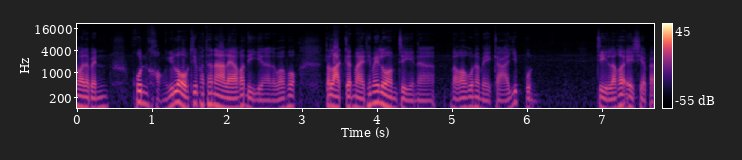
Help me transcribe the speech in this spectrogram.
ไม่ว่าจะเป็นหุ้นของยุโรปที่พัฒนาแล้วก็ดีนะหรือว่าพวกตลาดเกิดใหม่ที่ไม่รวมจีนนะแล้วก็หุ้นอเมริกาญี่ปุ่น จีนแล้วก็เอเชียแป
